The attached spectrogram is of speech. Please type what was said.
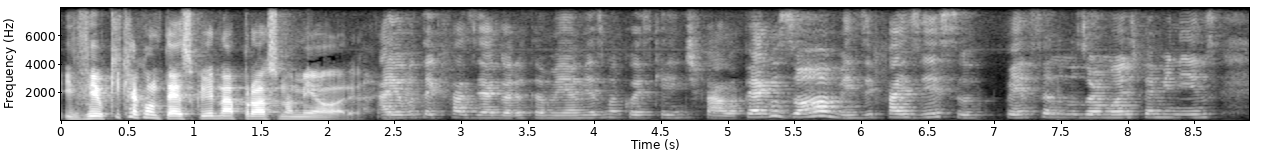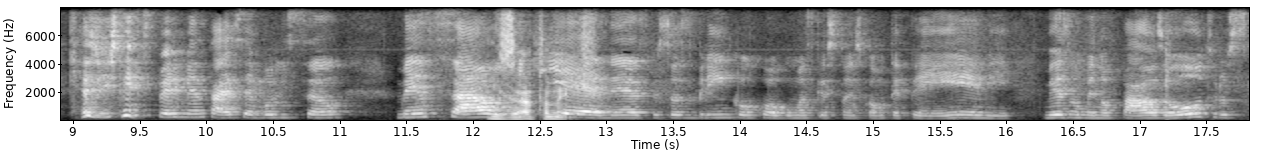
e ver o que, que acontece com ele na próxima meia hora. Aí eu vou ter que fazer agora também a mesma coisa que a gente fala. Pega os homens e faz isso pensando nos hormônios femininos, que a gente tem que experimentar essa ebulição mensal. Exatamente. Que é, né? As pessoas brincam com algumas questões como TPM, mesmo menopausa, outros,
